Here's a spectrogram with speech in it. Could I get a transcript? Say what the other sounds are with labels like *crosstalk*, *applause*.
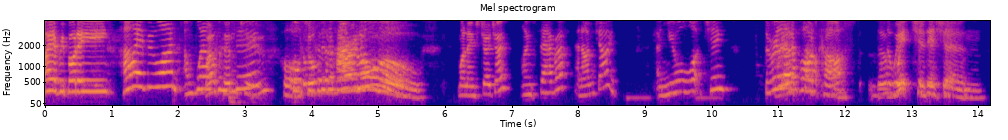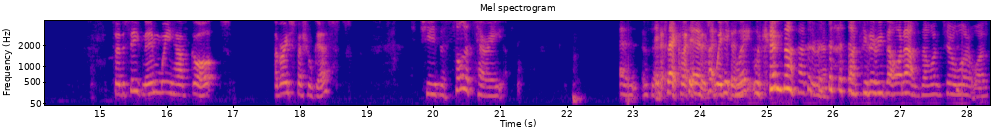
Hi, everybody. Hi, everyone, and welcome, Welcome, to, to Portal to the Paranormal. My name's Jojo. I'm Sarah, And I'm Joe. and you're watching Thriller, Thriller Podcast. Podcast, The, The Witch Witch Edition. So this evening we have got a very special guest. She is a solitary. And is it Eclectic eclectic Wiccan. Wic- Wiccan. *laughs* I had to ask you to read that one out because I wasn't sure what it was.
